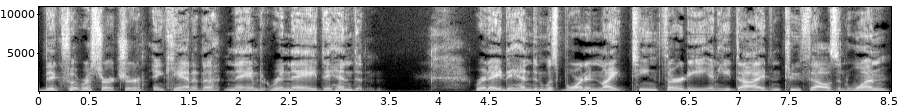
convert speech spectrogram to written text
Bigfoot researcher in Canada named Rene Dahinden. Rene Dahinden was born in 1930 and he died in 2001.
